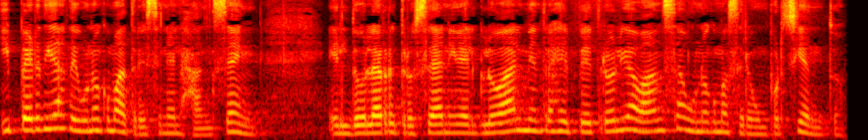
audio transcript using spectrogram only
y pérdidas de 1,3% en el Hang Seng. El dólar retrocede a nivel global mientras el petróleo avanza 1,01%.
